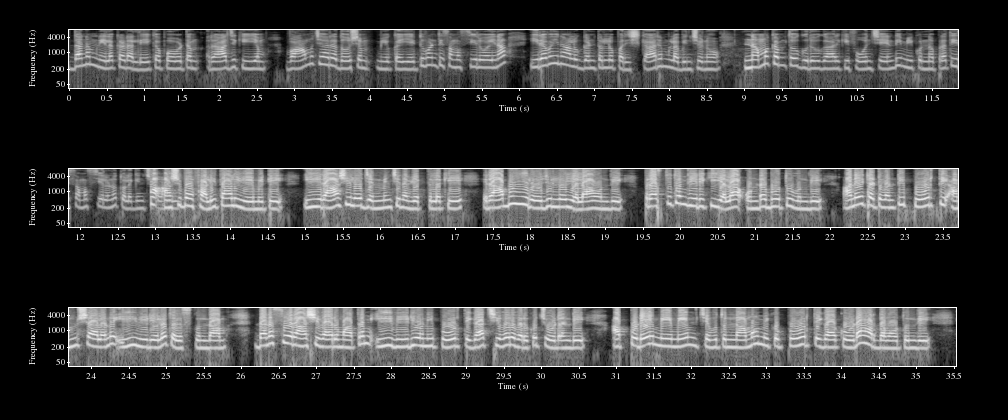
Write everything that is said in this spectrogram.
ధనం నిలకడ లేకపోవటం రాజకీయం. వామచార దోషం మీ యొక్క ఎటువంటి సమస్యలు అయినా ఇరవై నాలుగు గంటల్లో పరిష్కారం లభించును. నమ్మకంతో గురువు గారికి ఫోన్ చేయండి. మీకున్న ప్రతి సమస్యలను తొలగించు అశుభ ఫలితాలు ఏమిటి? ఈ రాశిలో జన్మించిన వ్యక్తులకి రాబోయే రోజుల్లో ఎలా ఉంది? ప్రస్తుతం వీరికి ఎలా ఉండబోతూ ఉంది? అనేటటువంటి పూర్తి అంశాలను ఈ వీడియోలో తెలుసుకుందాం. ధనస్సు రాశి వారు మాత్రం ఈ వీడియోని పూర్తిగా చివరి వరకు చూడండి. అప్పుడే మేమేం చెబుతున్నామో మీకు పూర్తిగా కూడా అర్థమవుతుంది.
